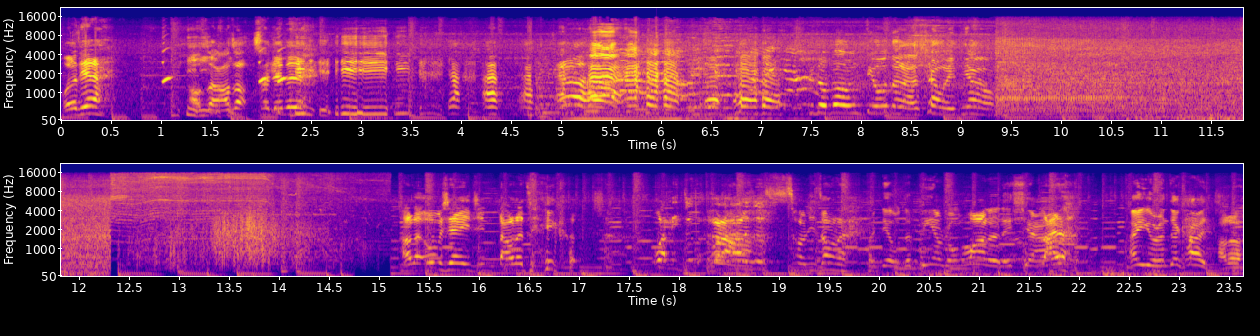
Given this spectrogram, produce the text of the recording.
我的天啊！好重好重，快点快点！呀啊啊啊！你都把我丢的了，吓我一跳。好了，我们现在已经到了这个，哇，你这个哇，这超级重的，快点，我的冰要融化了，雷霞来了。。哎，有人在看，好了，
